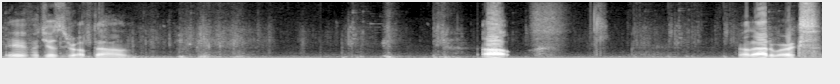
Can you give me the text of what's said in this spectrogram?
Maybe if I just drop down. Oh. Well, that works.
